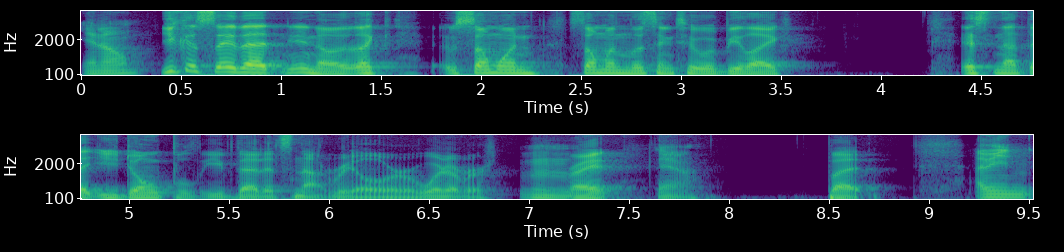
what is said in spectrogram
You know. You could say that you know, like someone someone listening to it would be like, it's not that you don't believe that it's not real or whatever, Mm. right? Yeah. But I mean,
